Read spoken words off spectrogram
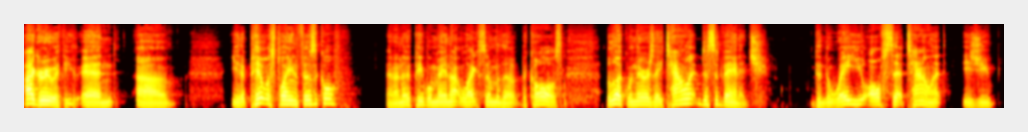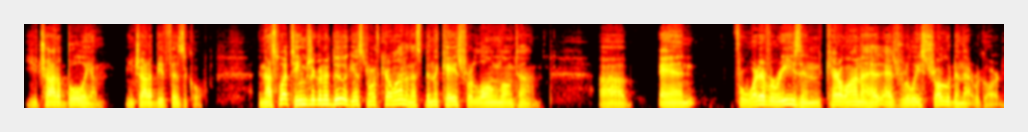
I agree with you, and uh, you know, Pitt was playing physical. And I know people may not like some of the, the calls, but look, when there is a talent disadvantage, then the way you offset talent is you you try to bully them. You try to be physical. And that's what teams are going to do against North Carolina. That's been the case for a long, long time. Uh, and for whatever reason, Carolina has, has, really struggled in that regard.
